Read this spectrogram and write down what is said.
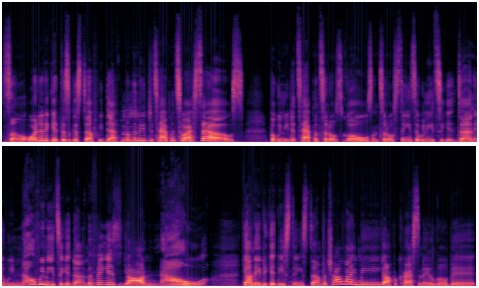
So, in order to get this good stuff, we definitely need to tap into ourselves. But we need to tap into those goals, and into those things that we need to get done. And we know we need to get done. The thing is, y'all know y'all need to get these things done. But y'all like me, y'all procrastinate a little bit.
